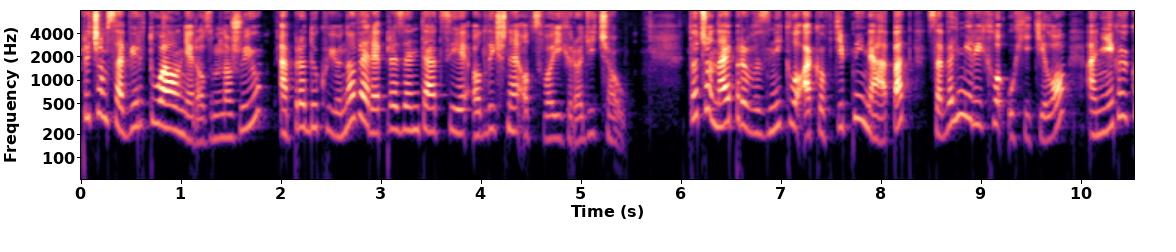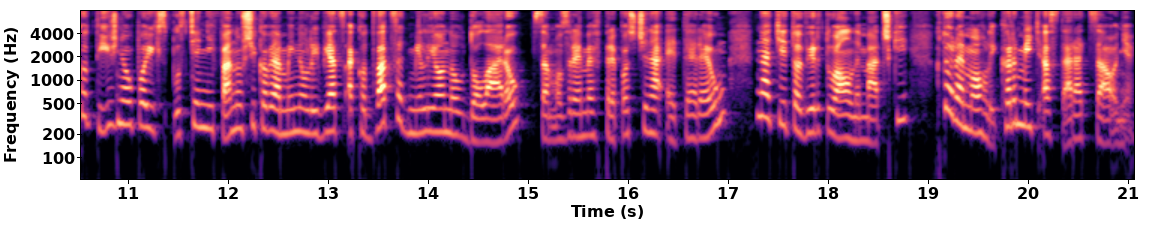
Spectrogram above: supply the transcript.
pričom sa virtuálne rozmnožujú a produkujú nové reprezentácie odlišné od svojich rodičov. To, čo najprv vzniklo ako vtipný nápad, sa veľmi rýchlo uchytilo a niekoľko týždňov po ich spustení fanúšikovia minuli viac ako 20 miliónov dolárov, samozrejme v prepočte na Ethereum, na tieto virtuálne mačky, ktoré mohli krmiť a starať sa o ne.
